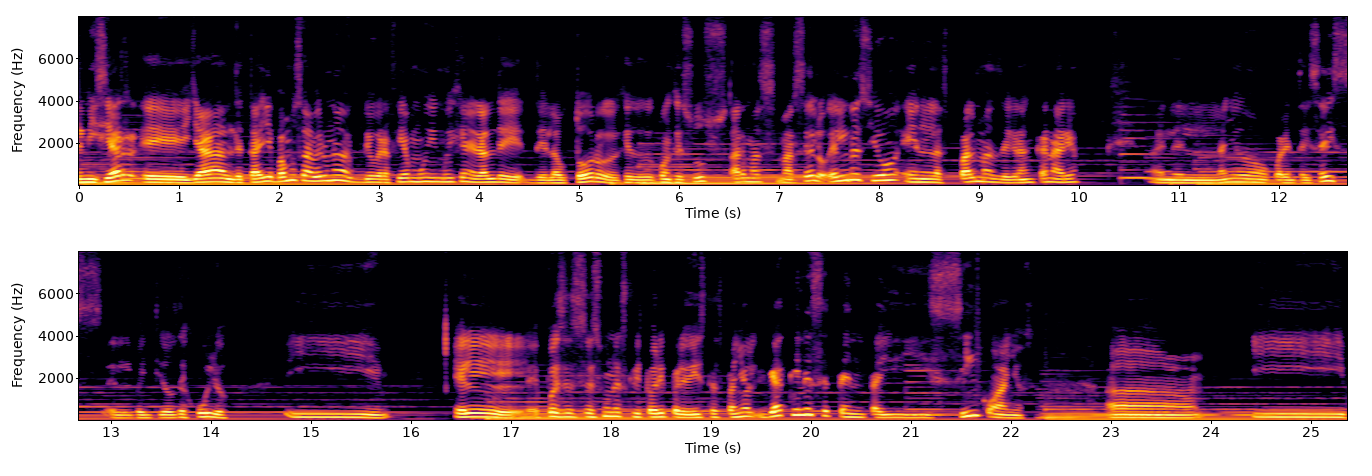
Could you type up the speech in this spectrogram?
iniciar eh, ya al detalle, vamos a ver una biografía muy, muy general del autor Juan Jesús Armas Marcelo. Él nació en Las Palmas de Gran Canaria en el año 46, el 22 de julio. Y él, pues, es, un escritor y periodista español. Ya tiene 75 años. Ah, y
